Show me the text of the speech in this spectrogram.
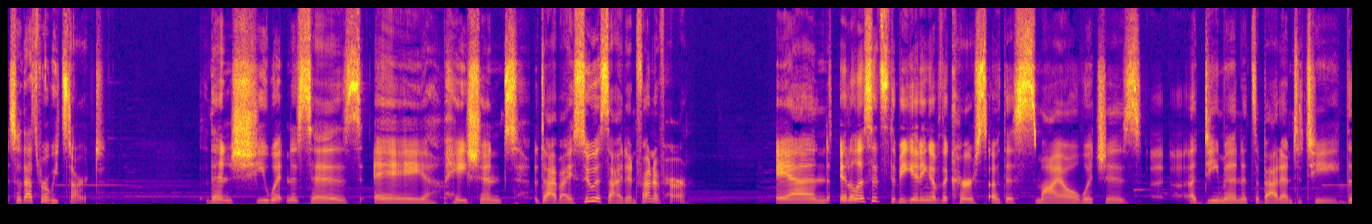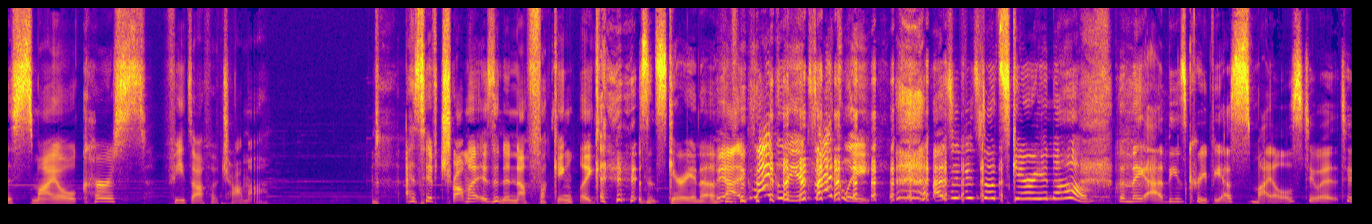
So that's where we start. Then she witnesses a patient die by suicide in front of her. And it elicits the beginning of the curse of this smile, which is a demon, it's a bad entity. This smile curse feeds off of trauma. As if trauma isn't enough fucking like Isn't scary enough. Yeah, exactly, exactly. As if it's not scary enough. then they add these creepy ass smiles to it too.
